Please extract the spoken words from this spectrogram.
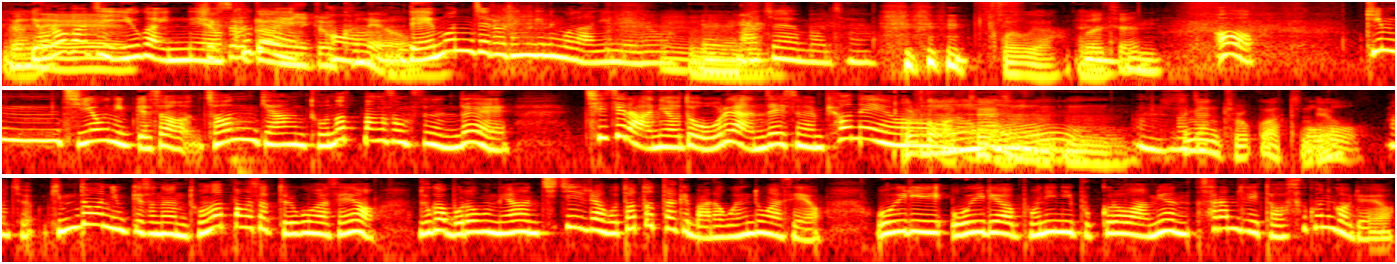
이게 여러 가지 이유가 있네요. 크게 좀 어, 크네요. 내 문제로 생기는 건 아니네요. 음. 네. 맞아요, 맞아요. 어이구야. 뭐 여튼 어, 김지영님께서 전 그냥 도넛 방송 쓰는데 치질 아니어도 오래 앉아 있으면 편해요. 그럴 것 같아. 맞아요. 음, 음, 맞아. 쓰면 좋을 것 같은데요. 맞아요. 김도훈님께서는 도넛 방석 들고 가세요. 누가 물어보면 치질이라고 떳떳하게 말하고 행동하세요. 오히려, 오히려 본인이 부끄러워하면 사람들이 더 수군거려요.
